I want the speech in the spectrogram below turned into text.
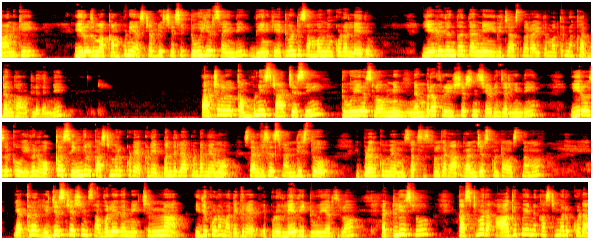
దానికి ఈరోజు మా కంపెనీ ఎస్టాబ్లిష్ చేసి టూ ఇయర్స్ అయింది. దీనికి ఎటువంటి సంబంధం కూడా లేదు. ఏ విధంగా దాన్ని ఇది చేస్తున్నారో అయితే మాత్రం నాకు అర్థం కావట్లేదండి. యాక్చువల్గా కంపెనీ స్టార్ట్ చేసి టూ ఇయర్స్లో నేను నెంబర్ ఆఫ్ రిజిస్ట్రేషన్స్ చేయడం జరిగింది. ఈ రోజుకు ఈవెన్ ఒక్క సింగిల్ కస్టమర్కి కూడా ఎక్కడ ఇబ్బంది లేకుండా మేము సర్వీసెస్ని అందిస్తూ ఇప్పటివరకు మేము సక్సెస్ఫుల్గా రన్ చేసుకుంటూ వస్తున్నాము. ఎక్కడ రిజిస్ట్రేషన్స్ అవ్వలేదని చిన్న ఇది కూడా మా దగ్గర. ఎప్పుడు లేదు ఈ టూ ఇయర్స్లో అట్లీస్ట్ కస్టమర్ ఆగిపోయిన కస్టమర్ కూడా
